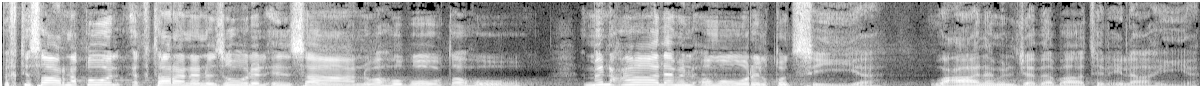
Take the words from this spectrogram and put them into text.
باختصار نقول اقترن نزول الإنسان وهبوطه من عالم الأمور القدسية وعالم الجذبات الإلهية.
